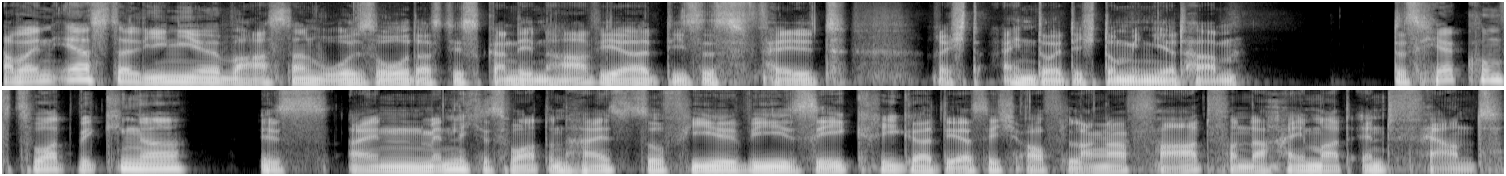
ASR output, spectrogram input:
Aber in erster Linie war es dann wohl so, dass die Skandinavier dieses Feld recht eindeutig dominiert haben. Das Herkunftswort Wikinger ist ein männliches Wort und heißt so viel wie Seekrieger, der sich auf langer Fahrt von der Heimat entfernt.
